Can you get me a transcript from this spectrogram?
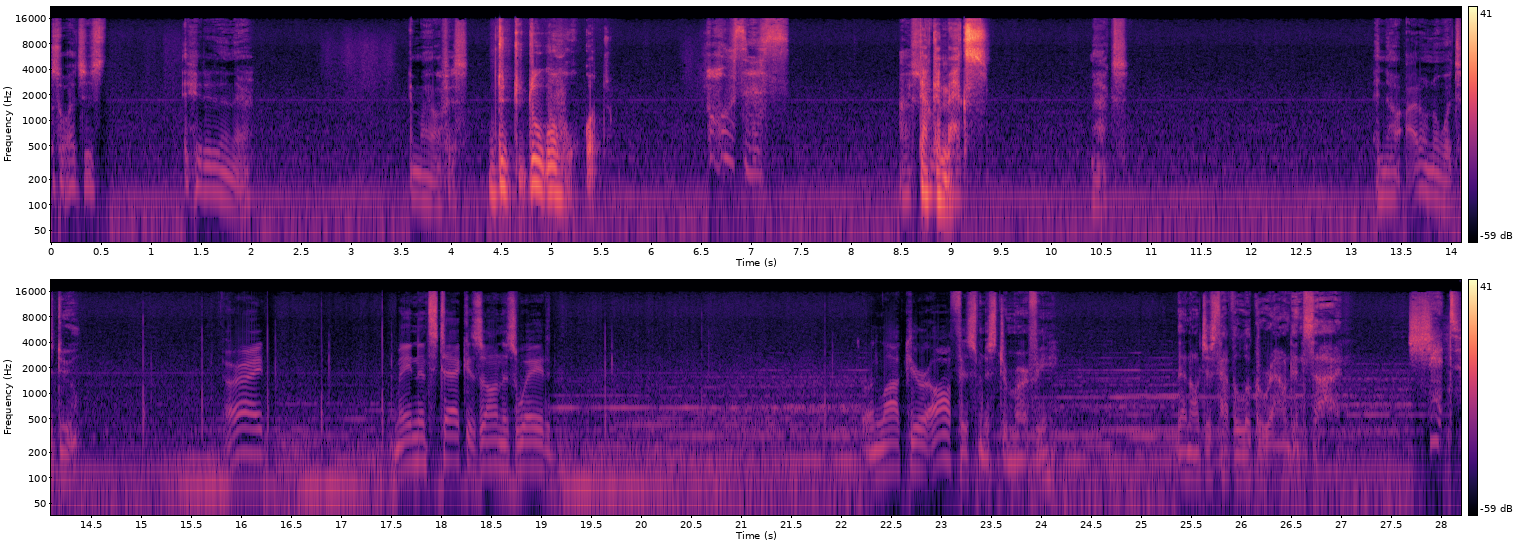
So I just hid it in there. In my office. Oh Gott. Moses! I Danke, swear, Max. Max. And now I don't know what to do. All right. Maintenance tech is on his way to. To unlock your office, Mr. Murphy. Then I'll just have a look around inside. Shit!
